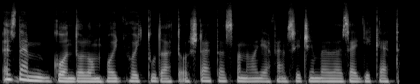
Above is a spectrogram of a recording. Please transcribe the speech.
ez nem gondolom, hogy, hogy tudatos. Tehát azt gondolom, hogy FMCG-n belül az egyiket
